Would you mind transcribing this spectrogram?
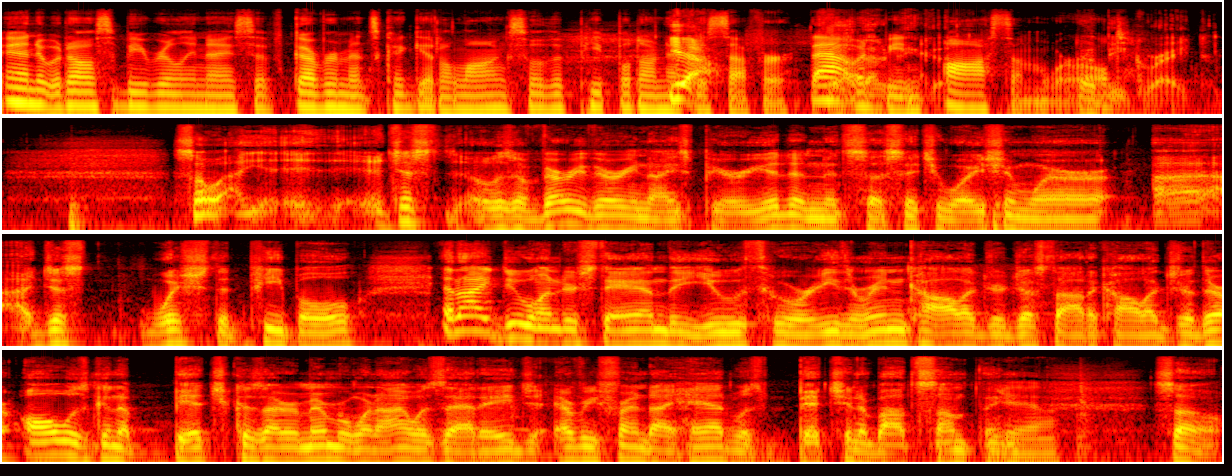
And it would also be really nice if governments could get along so the people don't have Yeah. to suffer. That Yeah, would be be an awesome world. That'd be great. So it, it just it was a very very nice period, and it's a situation where uh, I just wish that people, and I do understand the youth who are either in college or just out of college, they're always going to bitch. Because I remember when I was that age, every friend I had was bitching about something. Yeah. So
